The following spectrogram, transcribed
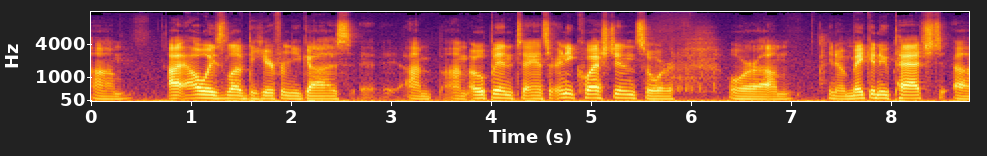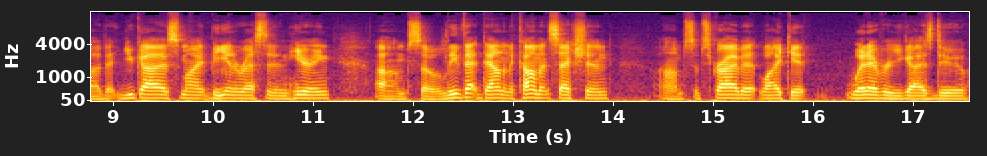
Um, I always love to hear from you guys I'm, I'm open to answer any questions or or um, you know, make a new patch uh, that you guys might be interested in hearing. Um, so leave that down in the comment section. Um, subscribe it, like it, whatever you guys do.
